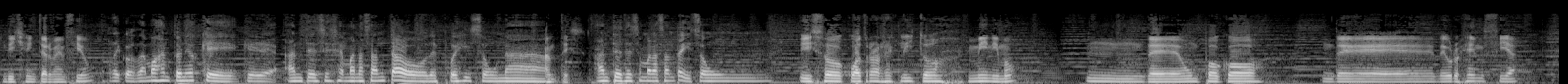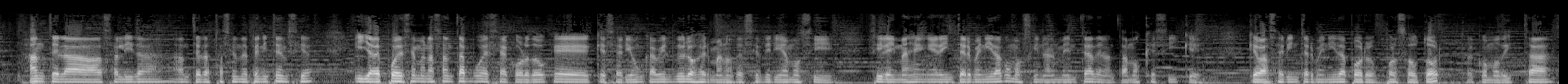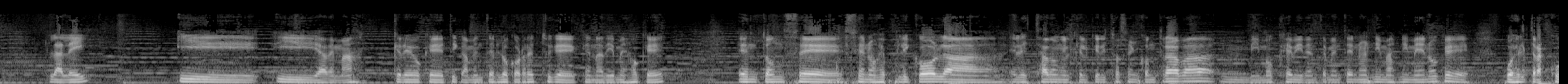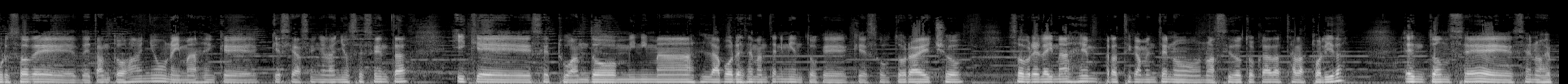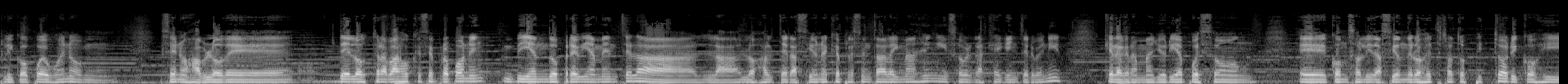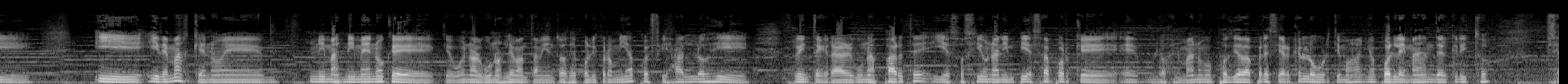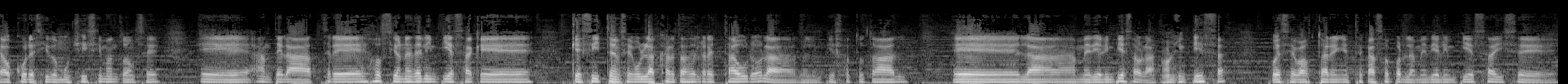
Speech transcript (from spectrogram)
dicha intervención. Recordamos, Antonio, que, que antes de Semana Santa o después hizo una... Antes. Antes de Semana Santa hizo un... hizo cuatro arreglitos mínimos mm, de un poco de, de urgencia ante la salida, ante la estación de penitencia y ya después de Semana Santa pues se acordó que, que se haría un cabildo y los hermanos decidiríamos si, si la imagen era intervenida como finalmente adelantamos que sí, que, que va a ser intervenida por, por su autor, tal como dicta la ley y, y además creo que éticamente es lo correcto y que, que nadie mejor que él. Entonces se nos explicó la, el estado en el que el Cristo se encontraba, vimos que evidentemente no es ni más ni menos que pues el transcurso de, de tantos años, una imagen que, se hace en el año 60 y que exceptuando mínimas labores de mantenimiento que, que su autor ha hecho sobre la imagen prácticamente no, no ha sido tocada hasta la actualidad. Entonces se nos explicó, pues bueno, se nos habló de, de los trabajos que se proponen, viendo previamente la, la, las alteraciones que presenta la imagen y sobre las que hay que intervenir, que la gran mayoría pues son eh, consolidación de los estratos pictóricos y, y, y demás, que no es ni más ni menos que, que, bueno algunos levantamientos de policromía pues fijarlos y reintegrar algunas partes y eso sí una limpieza porque eh, los hermanos hemos podido apreciar que en los últimos años pues la imagen del Cristo se ha oscurecido muchísimo entonces eh, ante las tres opciones de limpieza que, que existen según las cartas del restauro la, la limpieza total eh, la media limpieza o la no limpieza pues se va a optar en este caso por la media limpieza y se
